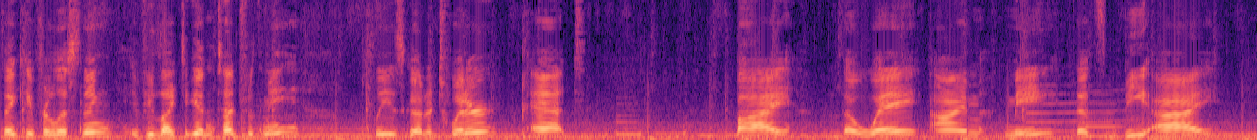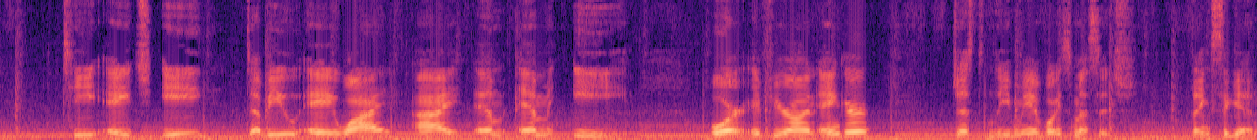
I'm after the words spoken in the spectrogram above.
Thank you for listening. If you'd like to get in touch with me, please go to Twitter at by the way I'm me. That's B I T H E W A Y I M M E. Or if you're on Anchor, just leave me a voice message. Thanks again.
